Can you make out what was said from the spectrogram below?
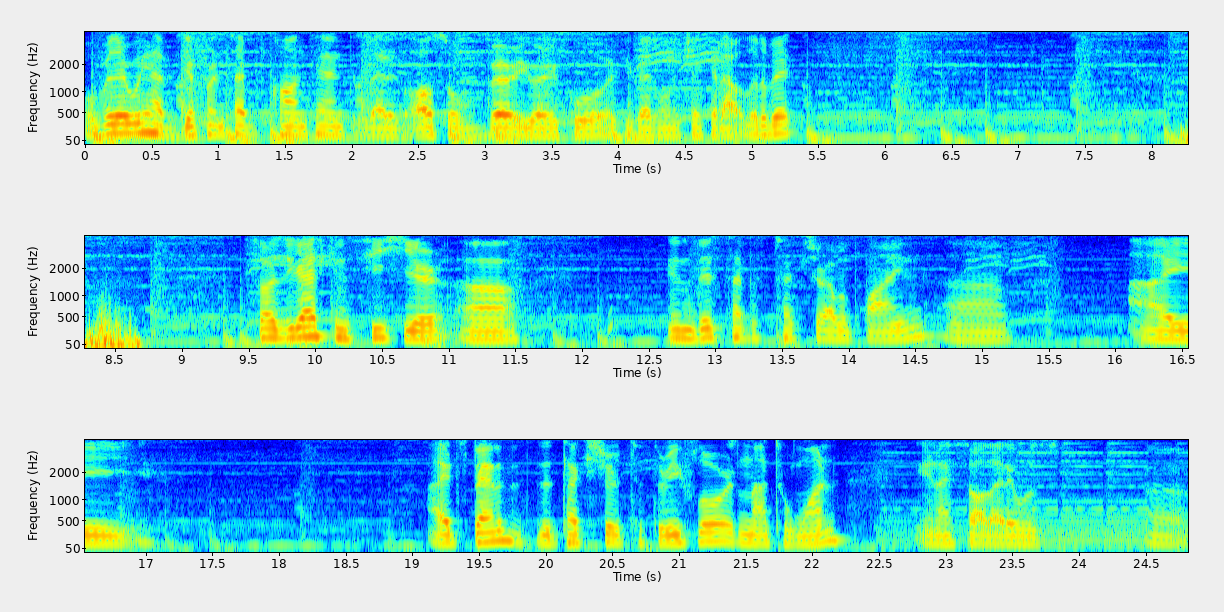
Over there, we have different type of content that is also very, very cool. If you guys want to check it out a little bit. So as you guys can see here, uh, in this type of texture I'm applying, uh, I I expanded the texture to three floors, not to one and I saw that it was uh,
